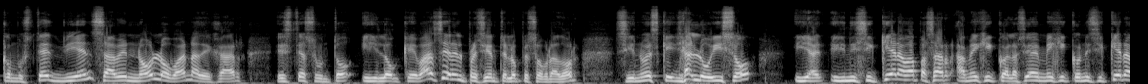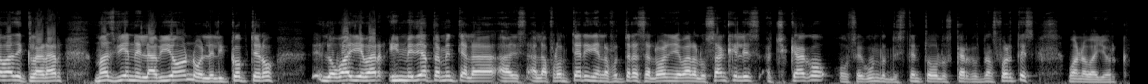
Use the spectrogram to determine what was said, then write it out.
como usted bien sabe, no lo van a dejar este asunto y lo que va a hacer el presidente López Obrador, si no es que ya lo hizo, y, y, ni siquiera va a pasar a México, a la Ciudad de México, ni siquiera va a declarar, más bien el avión o el helicóptero lo va a llevar inmediatamente a la, a, la, frontera y en la frontera se lo van a llevar a Los Ángeles, a Chicago o según donde estén todos los cargos más fuertes o a Nueva York.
